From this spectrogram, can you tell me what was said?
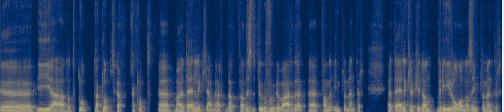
Uh, ja, dat klopt. Dat klopt, ja, dat klopt. Uh, maar uiteindelijk, ja, daar, dat, dat is de toegevoegde waarde uh, van de implementer. Uiteindelijk heb je dan drie rollen als implementer.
